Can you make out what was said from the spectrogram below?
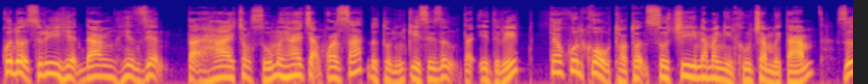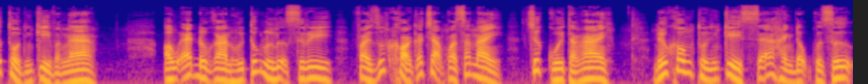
quân đội Syria hiện đang hiện diện tại hai trong số 12 trạm quan sát được Thổ Nhĩ Kỳ xây dựng tại Idlib theo khuôn khổ thỏa thuận Sochi năm 2018 giữa Thổ Nhĩ Kỳ và Nga. Ông Erdogan hối thúc lực lượng Syria phải rút khỏi các trạm quan sát này trước cuối tháng 2, nếu không Thổ Nhĩ Kỳ sẽ hành động quân sự.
